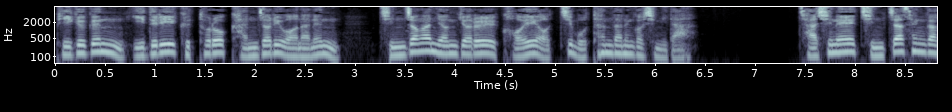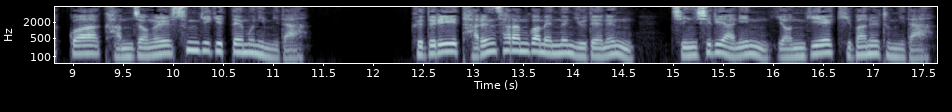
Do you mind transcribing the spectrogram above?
비극은 이들이 그토록 간절히 원하는 진정한 연결을 거의 얻지 못한다는 것입니다. 자신의 진짜 생각과 감정을 숨기기 때문입니다. 그들이 다른 사람과 맺는 유대는 진실이 아닌 연기에 기반을 둡니다.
